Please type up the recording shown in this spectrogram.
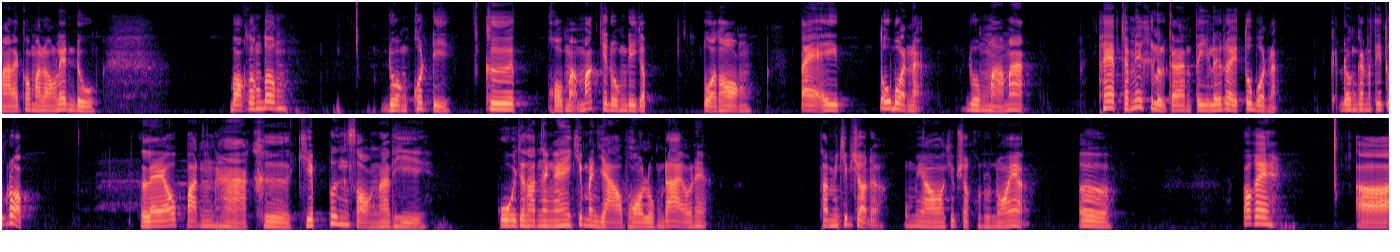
มาแล้วก็มาลองเล่นดู บอกตรงๆ ดวงโคตรดี คือผมอะมักจะดวงดีกับตัวทอง แต่ไอตู้บนอะดวงหมามาก แทบจะไม่เคยหลุดการันตีเลยเลยตู้บนอะโดนการันตีทุกรอบ แล้วปัญหาคือคลิปเพิ่งสองนาที กูจะทำยังไงให้คลิปมันยาวพอลงได้วะเนี่ยทำเป็นคลิปช็อตเหรอผมไม่เอาคลิปช็อตคนดูน้อยอะเออ โอเคเอ่อ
